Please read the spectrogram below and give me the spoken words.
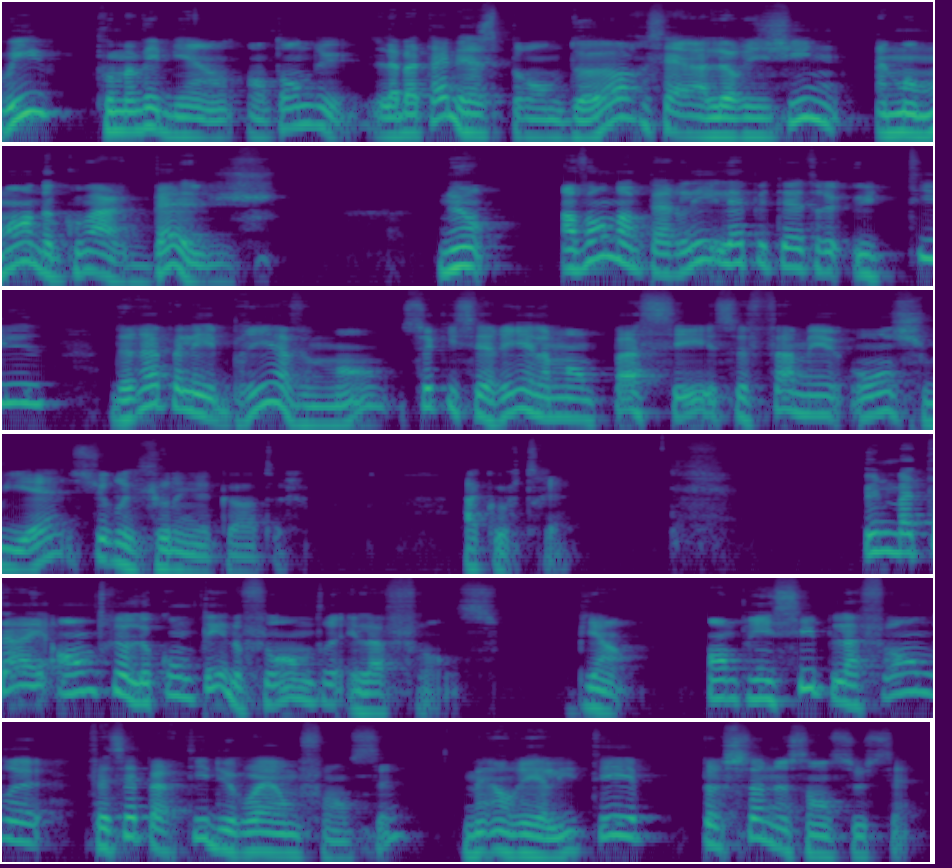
Oui, vous m'avez bien entendu. La bataille des d'Or, c'est à l'origine un moment de gloire belge. Non, avant d'en parler, il est peut-être utile de rappeler brièvement ce qui s'est réellement passé ce fameux 11 juillet sur le Groningenkater. À Courtrai. Une bataille entre le comté de Flandre et la France. Bien, en principe, la Flandre faisait partie du royaume français, mais en réalité, personne ne s'en souciait.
